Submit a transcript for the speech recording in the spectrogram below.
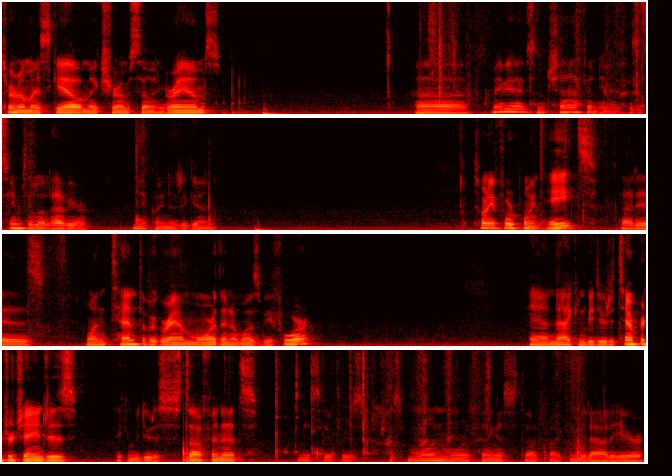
Turn on my scale, make sure I'm still in grams. Uh, maybe I have some chaff in here because it seems a little heavier. Let me clean it again. 24.8, that is one tenth of a gram more than it was before. And that can be due to temperature changes. It can be due to stuff in it. Let me see if there's just one more thing of stuff I can get out of here.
